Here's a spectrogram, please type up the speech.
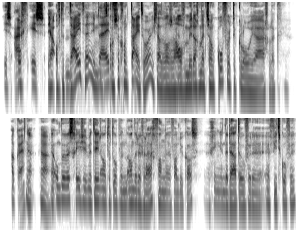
is eigenlijk is Ja, of de tijd. Hè? Je moet- Het kost ook gewoon tijd hoor. Je staat wel eens een halve middag met zo'n koffer te klooien eigenlijk. oké. Ja. Ja, onbewust geef je meteen antwoord op een andere vraag van, eh, van Lucas. Het ging inderdaad over eh, een fietskoffer.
